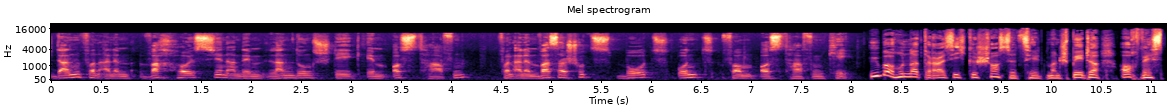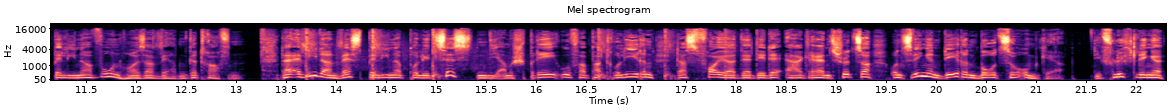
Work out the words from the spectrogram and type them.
dann von einem Wachhäuschen an dem Landungssteg im Osthafen, von einem Wasserschutzboot und vom Osthafen Quai. Über 130 Geschosse zählt man später, auch Westberliner Wohnhäuser werden getroffen. Da erwidern Westberliner Polizisten, die am Spreeufer patrouillieren, das Feuer der DDR-Grenzschützer und zwingen deren Boot zur Umkehr. Die Flüchtlinge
